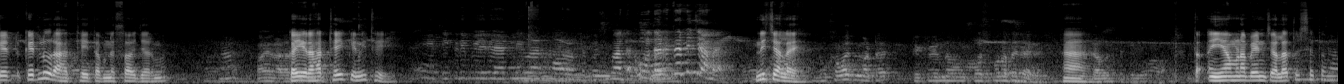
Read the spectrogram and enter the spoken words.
કેટ- કેટલું રાહત થઈ તમને સો હજારમાં? હા કાંઈ રાહત? કઈ રાહત થઈ કે નહીં થઈ? એ ટીકડી પહેરે આટલી વાર સારો ને પછી વધારે વધારે તો નહીં ચાલે નહીં ચલાય? દુખાવા જ માટે ટીકડીનો કોર્સ પૂરો થઈ જાય. ને હા. ચાલુ થઈ જાય. તો અહીંયા હમણાં બેન ચલાતું છે તમને?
